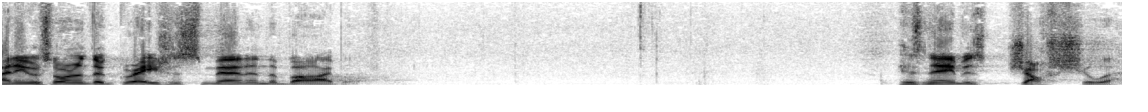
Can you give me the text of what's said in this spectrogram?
And he was one of the greatest men in the Bible. His name is Joshua.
